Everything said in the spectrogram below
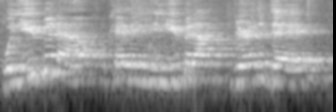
when you've been out, okay, and you've been out during the day,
